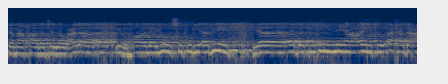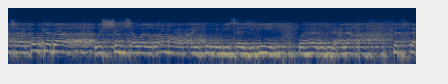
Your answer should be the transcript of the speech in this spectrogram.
كما قال جل وعلا إذ قال يوسف لأبيه يا أبت إني رأيت أحد عشر كوكبا والشمس والقمر رأيتهم لي ساجدين. وهذه العلاقة تفتح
